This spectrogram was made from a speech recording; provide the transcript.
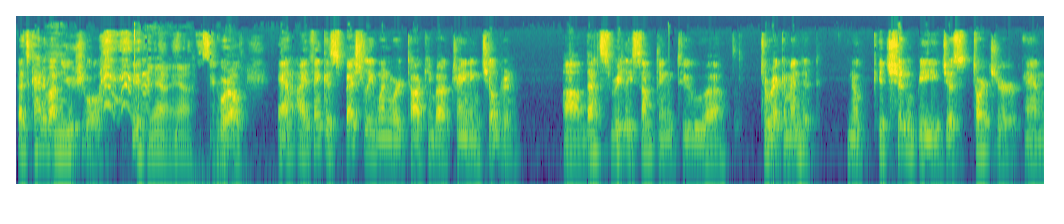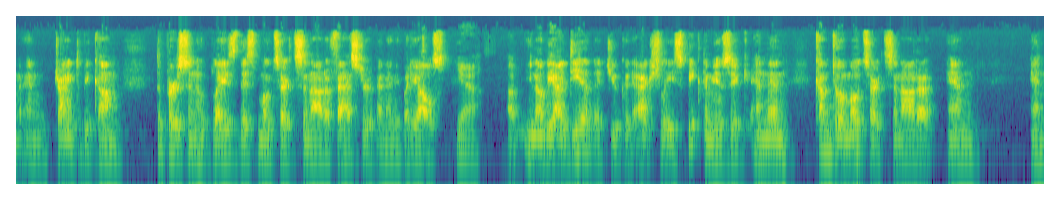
that's kind of unusual yeah. Yeah. world, and I think especially when we're talking about training children, uh, that's really something to uh, to recommend it. You know, it shouldn't be just torture and and trying to become the person who plays this Mozart sonata faster than anybody else Yeah. uh, you know, the idea that you could actually speak the music and then come to a Mozart sonata and and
